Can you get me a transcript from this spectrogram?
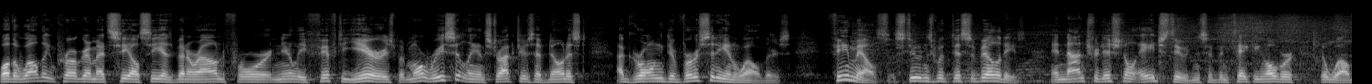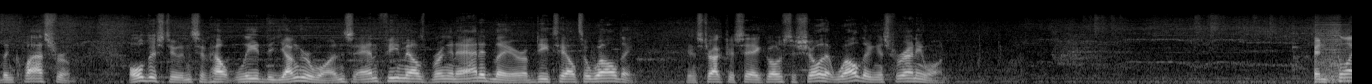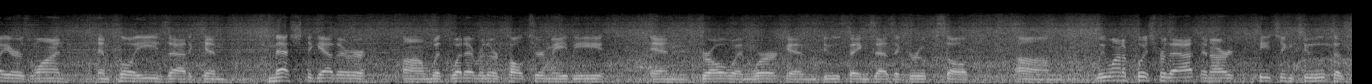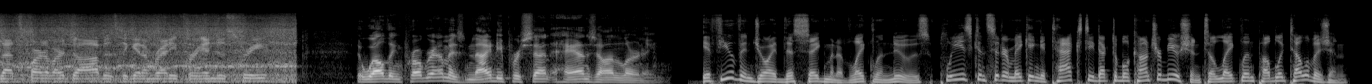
Well, the welding program at CLC has been around for nearly 50 years, but more recently instructors have noticed a growing diversity in welders. Females, students with disabilities, and non-traditional age students have been taking over the welding classroom. Older students have helped lead the younger ones, and females bring an added layer of detail to welding. The instructors say it goes to show that welding is for anyone. Employers want employees that can mesh together um, with whatever their culture may be and grow and work and do things as a group. So um, we want to push for that in our teaching too because that's part of our job is to get them ready for industry. The welding program is 90% hands-on learning. If you've enjoyed this segment of Lakeland News, please consider making a tax-deductible contribution to Lakeland Public Television.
